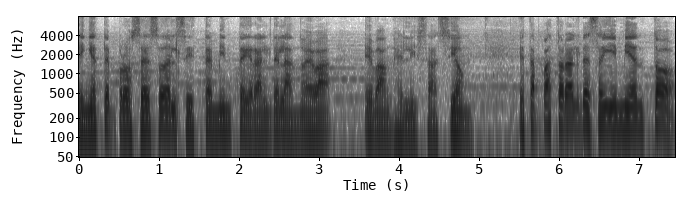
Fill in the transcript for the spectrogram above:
en este proceso del sistema integral de la nueva evangelización. Esta pastoral de seguimiento,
